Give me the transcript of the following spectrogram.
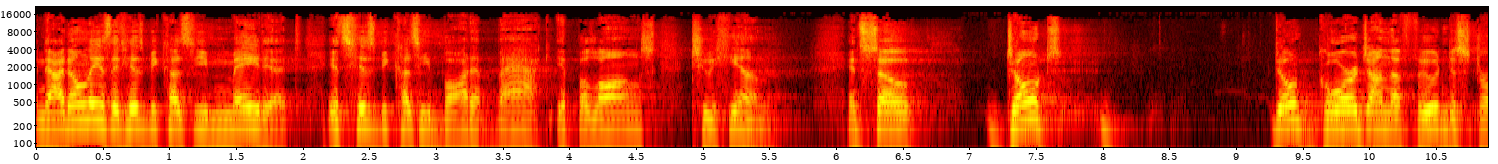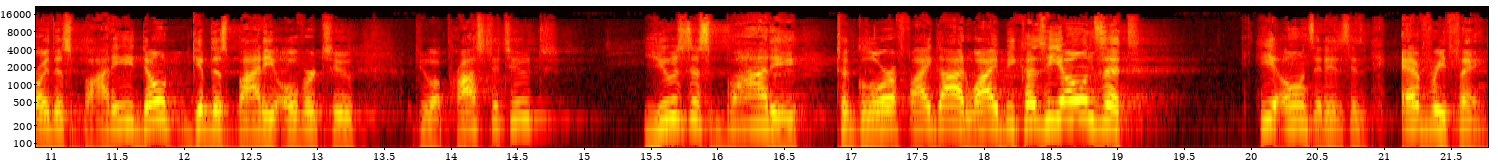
And not only is it His because He made it, it's His because He bought it back. It belongs to Him. And so don't, don't gorge on the food and destroy this body. Don't give this body over to, to a prostitute. Use this body to glorify God. Why? Because He owns it. He owns it. It says everything.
